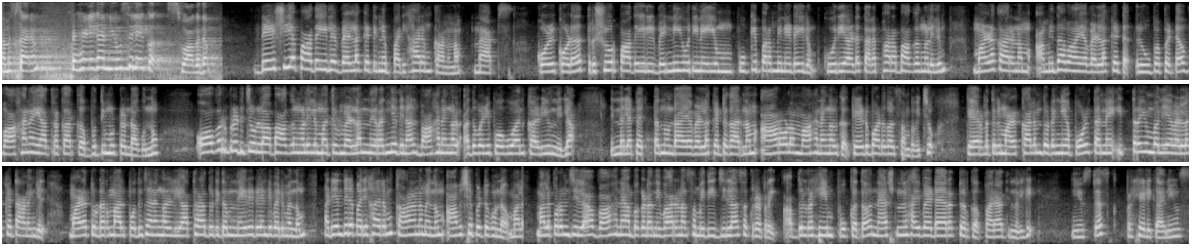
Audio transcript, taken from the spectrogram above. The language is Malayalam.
നമസ്കാരം. പ്രഹേളിക ന്യൂസിലേക്ക് സ്വാഗതം. ദേശീയപാതയിലെ വെള്ളക്കെട്ടിന് പരിഹാരം കാണണം. മാപ്സ്. കോഴിക്കോട് തൃശൂർ പാതയിൽ വെന്നിയൂരിനെയും പൂക്കിപ്പറമ്പിനിടയിലും കൂരിയാട് തലപ്പാറ ഭാഗങ്ങളിലും മഴ കാരണം അമിതമായ വെള്ളക്കെട്ട് രൂപപ്പെട്ട് വാഹനയാത്രക്കാർക്ക് ബുദ്ധിമുട്ടുണ്ടാകുന്നു. ഓവർ ബ്രിഡ്ജുള്ള ഭാഗങ്ങളിലും മറ്റും വെള്ളം നിറഞ്ഞതിനാൽ വാഹനങ്ങൾ അതുവഴി പോകുവാൻ കഴിയുന്നില്ല. ഇന്നലെ പെട്ടെന്നുണ്ടായ വെള്ളക്കെട്ട് കാരണം ആറോളം വാഹനങ്ങൾക്ക് കേടുപാടുകൾ സംഭവിച്ചു. കേരളത്തിൽ മഴക്കാലം തുടങ്ങിയപ്പോൾ തന്നെ ഇത്രയും വലിയ വെള്ളക്കെട്ടാണെങ്കിൽ മഴ തുടർന്നാൽ പൊതുജനങ്ങൾ യാത്രാ ദുരിതം നേരിടേണ്ടി വരുമെന്നും അടിയന്തര പരിഹാരം കാണണമെന്നും ആവശ്യപ്പെട്ടുകൊണ്ട് മലപ്പുറം ജില്ലാ വാഹനാപകട നിവാരണ സമിതി ജില്ലാ secretary Abdul Rahim Pookkath national highway ഡയറക്ടർക്ക് പരാതി നൽകി. News desk Prahelika news.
